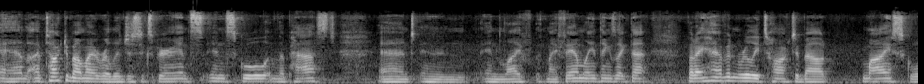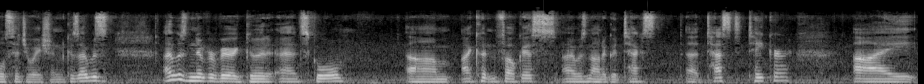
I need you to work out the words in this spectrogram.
And I've talked about my religious experience in school in the past and in in life with my family and things like that but I haven't really talked about my school situation because I was I was never very good at school. Um, I couldn't focus. I was not a good text uh, test taker. I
